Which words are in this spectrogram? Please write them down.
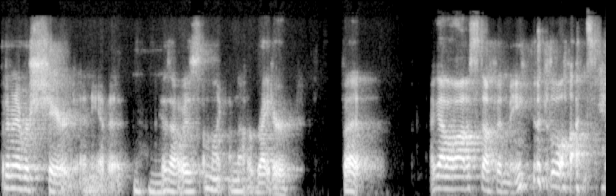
but I've never shared any of it because mm-hmm. I was, I'm like, I'm not a writer, but I got a lot of stuff in me. There's a lot.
